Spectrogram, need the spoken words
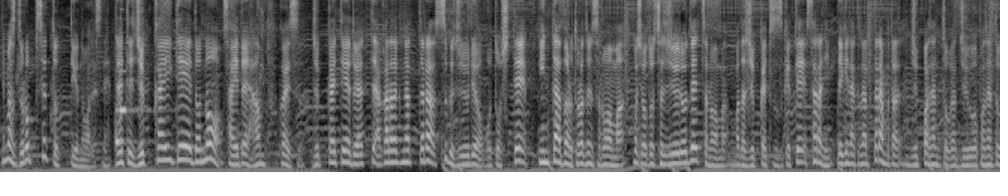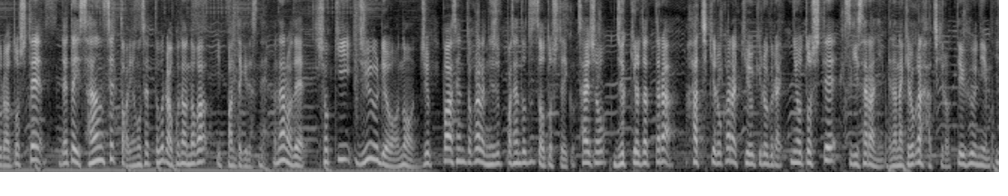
でまずドロップセットっていうのはですね大体10回程度の最大反復回数10回程度やって上がらなくなったらすぐ重量を落としてインターバルを取らずにそのまま少し落とした重量でそのまままた10回続けてさらにできなくなったらまた10%か15%ぐらい落として大体3セットか4セットぐらい行うのが一般的ですね。なので初期重量の10%から20%ずつ落としていく。最初10キロだったら8キロから9キロぐらいに落として次さらに7キロから8キロっていう風に1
